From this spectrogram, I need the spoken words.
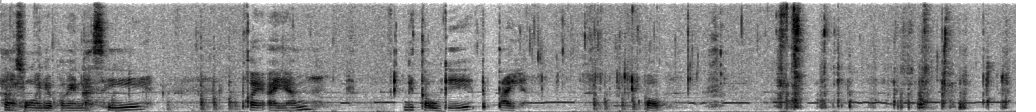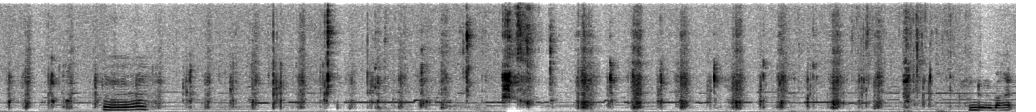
Langsung aja pakai nasi pakai ayam. Ini tauge petai. Wow Hmm. Banget.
